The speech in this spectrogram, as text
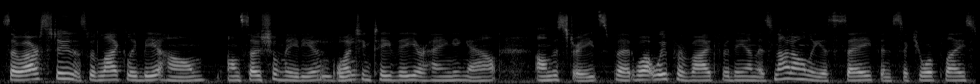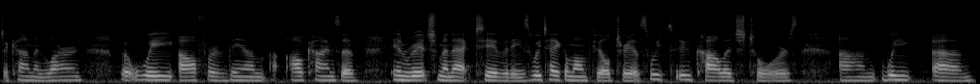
So our students would likely be at home on social media, mm-hmm. watching TV or hanging out on the streets. But what we provide for them is not only a safe and secure place to come and learn, but we offer them all kinds of enrichment activities. We take them on field trips, we do college tours. Um, we um,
